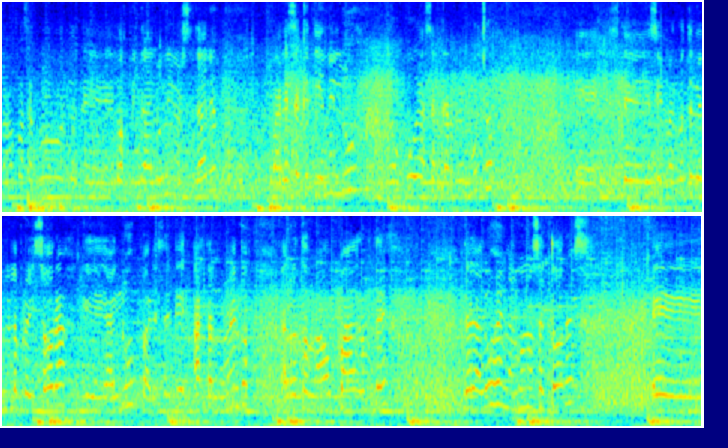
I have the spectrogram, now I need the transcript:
vamos a pasar por eh, el hospital universitario. Parece que tiene luz no pude acercarme mucho embargo estoy viendo en la previsora que hay luz, parece que hasta el momento ha retornado parte de la luz en algunos sectores. Eh,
